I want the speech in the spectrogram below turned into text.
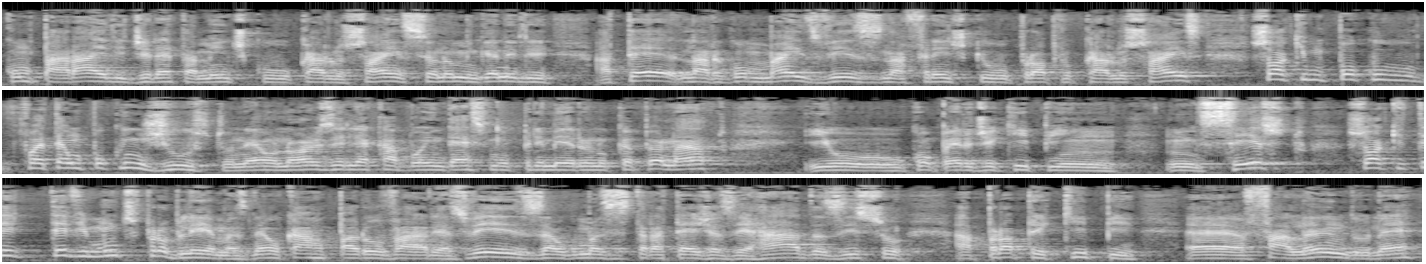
comparar ele diretamente com o Carlos Sainz, se eu não me engano, ele até largou mais vezes na frente que o próprio Carlos Sainz, só que um pouco, foi até um pouco injusto, né? O Norris ele acabou em 11 primeiro no campeonato e o companheiro de equipe em, em sexto, só que te, teve muitos problemas, né? O carro parou várias vezes, algumas estratégias erradas, isso a própria equipe é, falando, né?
